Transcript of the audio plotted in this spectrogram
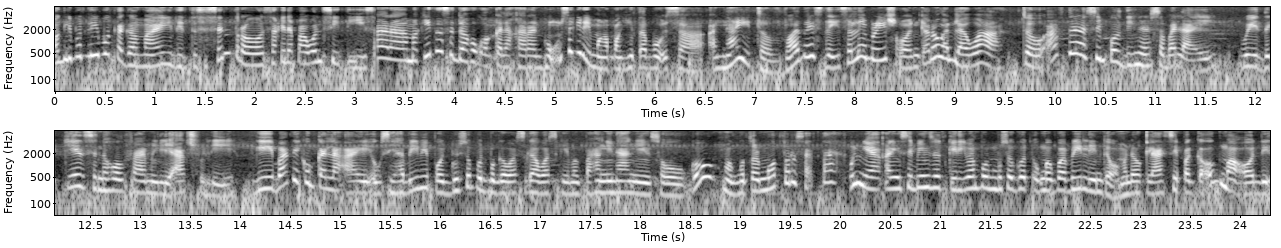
maglibot-libot tagamay dito sa sentro sa Kinapawan City para makita sa dako ang kalakaran kung unsa gid mga panghitabo sa a night of Mother's Day celebration karong adlaw. So after a simple dinner sa balay with the kids and the whole family actually, gibati kog kalaay og si Habibi pod gusto pod magawas-gawas kay magpahangin-hangin. So go, magmotor-motor sa ta. Unya kaning si Binsot kay man pod musugot og magpabilin kay man daw klase pagkaugma o di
